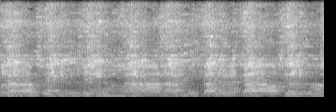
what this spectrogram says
năm bình minh mà nắng tây cao trường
